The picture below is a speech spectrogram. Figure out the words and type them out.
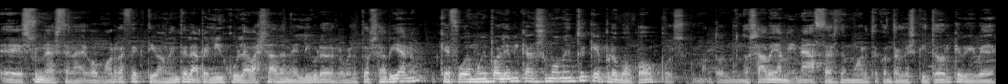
es una escena de Gomorra, efectivamente, la película basada en el libro de Roberto Saviano, que fue muy polémica en su momento y que provocó, pues como todo el mundo sabe, amenazas de muerte contra el escritor que vive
